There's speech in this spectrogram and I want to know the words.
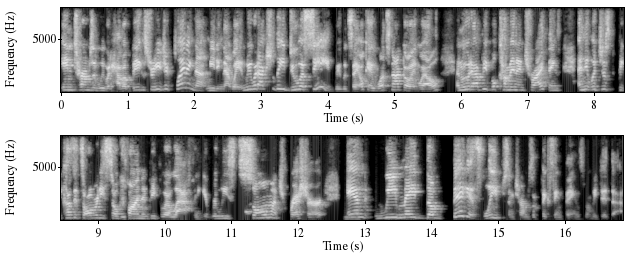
in terms of we would have a big strategic planning that meeting that way, and we would actually do a scene. We would say, okay, what's not going well? And we would have people come in and try things. And it would just, because it's already so mm-hmm. fun and people are laughing, it released so much pressure. Yeah. And we made the biggest leaps in terms of fixing things when we did that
